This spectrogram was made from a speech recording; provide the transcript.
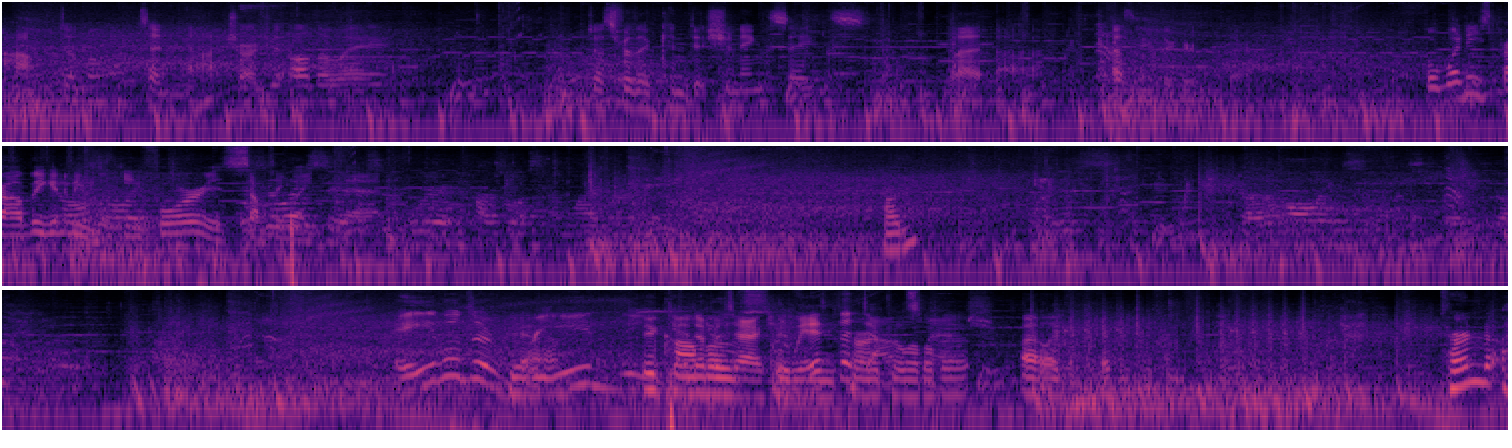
optimal to not charge it all the way, just for the conditioning sakes. But uh, that's neither here nor there. But what he's probably going to be looking for is something like that. Where it has less than life. Pardon? It's shadow balling Able to Yeah. read the It get up attack with the down a little smash. bit. I like everything. Turned.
